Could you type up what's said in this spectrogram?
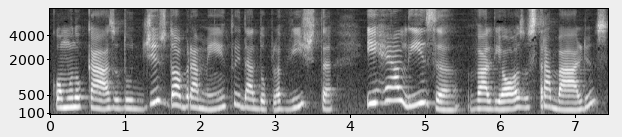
como no caso do desdobramento e da dupla vista, e realiza valiosos trabalhos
